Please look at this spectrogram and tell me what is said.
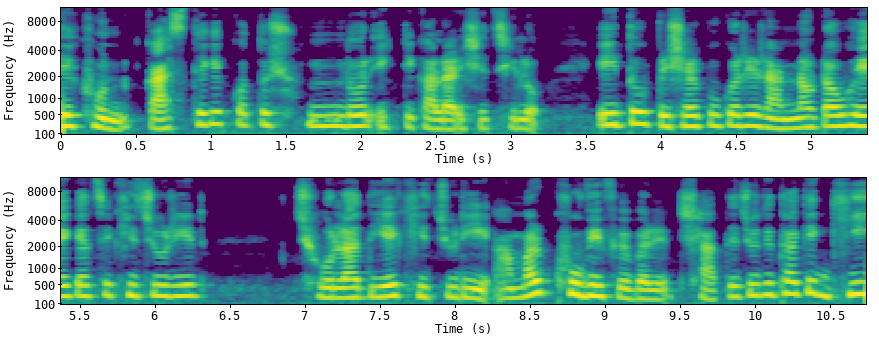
দেখুন, কাছ থেকে কত সুন্দর একটি কালার এসেছিল। এই তো প্রেশার কুকারে রান্নাটাও হয়ে গেছে খিচুড়ির। ছোলা দিয়ে খিচুড়ি আমার খুবই ফেভারিট সাথে যদি থাকে ঘি,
